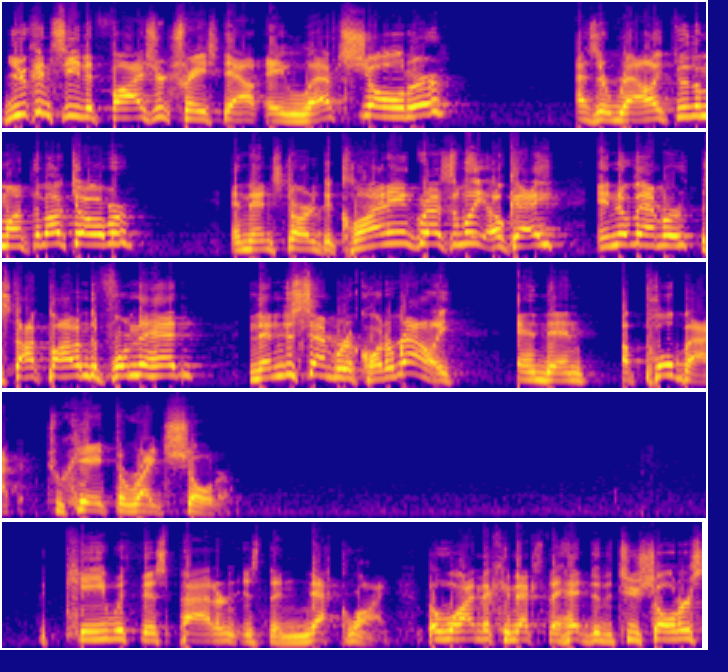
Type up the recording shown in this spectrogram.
you can see that Pfizer traced out a left shoulder as it rallied through the month of October and then started declining aggressively. Okay, in November, the stock bottomed to form the head, and then in December, it caught a rally and then a pullback to create the right shoulder. The key with this pattern is the neckline, the line that connects the head to the two shoulders.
